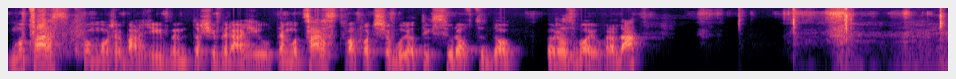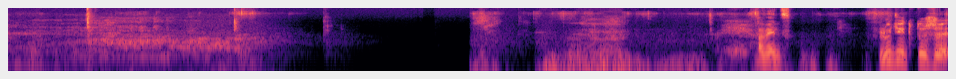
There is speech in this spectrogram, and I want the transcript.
Mocarstwom może bardziej bym to się wyraził. Te mocarstwa potrzebują tych surowców do rozwoju, prawda? A więc ludzie, którzy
